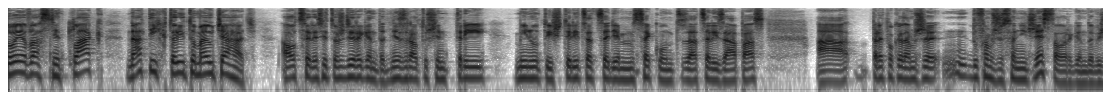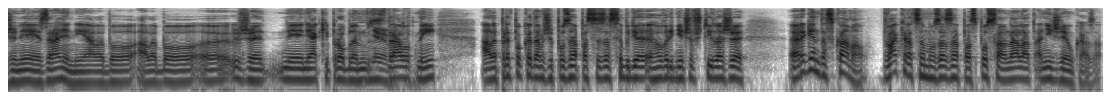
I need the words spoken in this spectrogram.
To je vlastne tlak na tých, ktorí to majú ťahať. A odserie si to vždy regenda. Dnes hral tuším 3 minúty 47 sekúnd za celý zápas a predpokladám, že dúfam, že sa nič nestalo Regendovi, že nie je zranený alebo, alebo e, že nie je nejaký problém Neviem. zdravotný, ale predpokladám, že po zápase zase bude hovoriť niečo v štýle, že Regenda sklamal. Dvakrát som ho za zápas poslal na lat a nič neukázal.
